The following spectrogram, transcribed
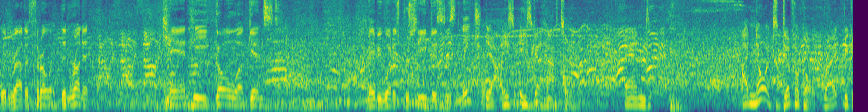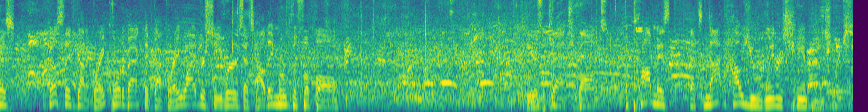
would rather throw it than run it. Can he go against maybe what is perceived as his nature? Yeah, he's, he's going to have to. And I know it's difficult, right? Because Gus, they've got a great quarterback. They've got great wide receivers. That's how they move the football. Here's a catch, Vaught. The problem is that's not how you win championships.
